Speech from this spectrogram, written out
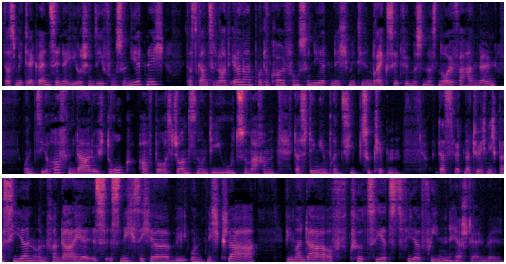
das mit der Grenze in der irischen See funktioniert nicht, das ganze Nordirland-Protokoll funktioniert nicht mit diesem Brexit, wir müssen das neu verhandeln. Und sie hoffen dadurch Druck auf Boris Johnson und die EU zu machen, das Ding im Prinzip zu kippen. Das wird natürlich nicht passieren und von daher ist es nicht sicher und nicht klar, wie man da auf Kürze jetzt wieder Frieden herstellen will.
